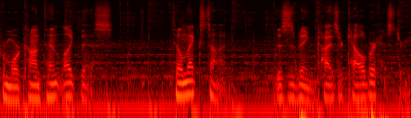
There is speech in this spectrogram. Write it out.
for more content like this. Till next time, this has been Kaiser Caliber History.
